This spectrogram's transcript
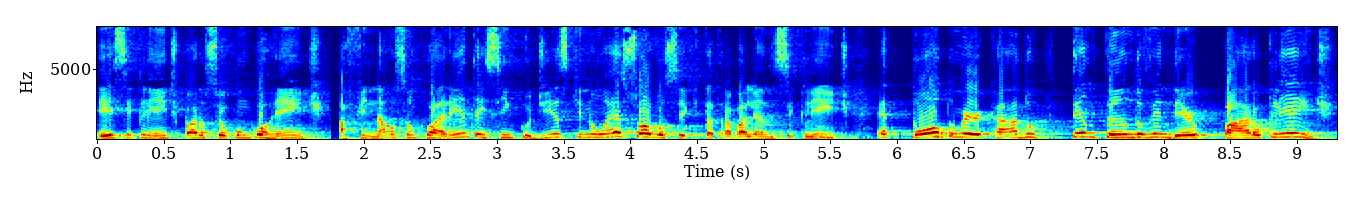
esse cliente para o seu concorrente. Afinal, são 45 dias que não é só você que está trabalhando esse cliente, é todo o mercado tentando vender para o cliente.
